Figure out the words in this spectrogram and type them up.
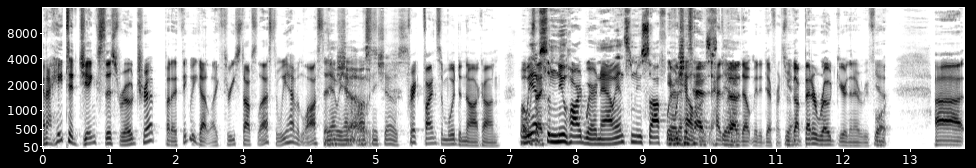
and I hate to jinx this road trip, but I think we got like three stops left, and we haven't lost any yeah, we shows. haven't lost any shows. Frick, find some wood to knock on. Well, we have I- some new hardware now and some new software which to has, help has, has yeah. without a doubt made a difference. We've got better road gear than ever before. Uh,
